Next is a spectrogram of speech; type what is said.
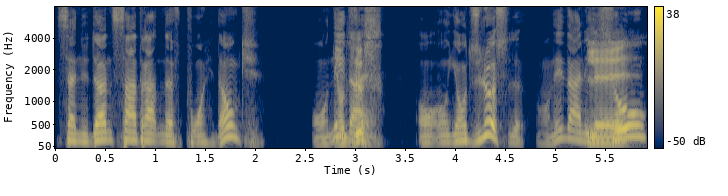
Ça nous donne 139 points. Donc, on est dans. ils ont du lousse, là. On est dans les eaux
